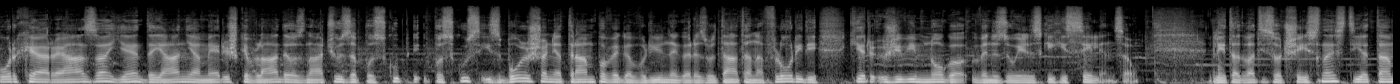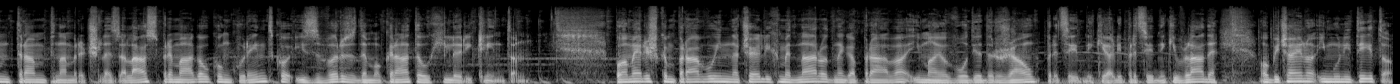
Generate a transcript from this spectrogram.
Jorge Areaza je dejanje ameriške vlade označil za poskup, poskus izboljšanja Trumpovega volilnega rezultata na Floridi, kjer živi mnogo venezuelskih izseljencev. Leta 2016 je tam Trump namreč le za las premagal konkurentko iz vrst demokratov Hillary Clinton. Po ameriškem pravu in načelih mednarodnega prava imajo vodje držav, predsedniki ali predsedniki vlade, običajno imuniteto.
